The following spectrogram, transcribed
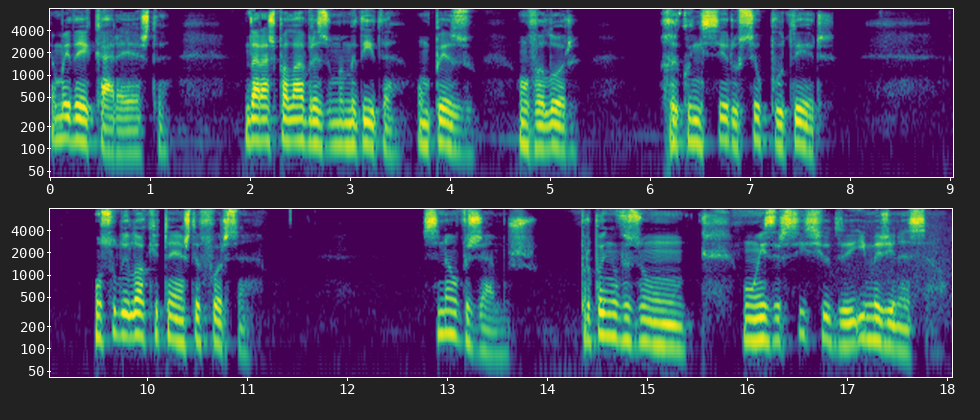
É uma ideia cara esta. Dar às palavras uma medida, um peso, um valor. Reconhecer o seu poder. Um solilóquio tem esta força. Se não vejamos, proponho-vos um, um exercício de imaginação.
